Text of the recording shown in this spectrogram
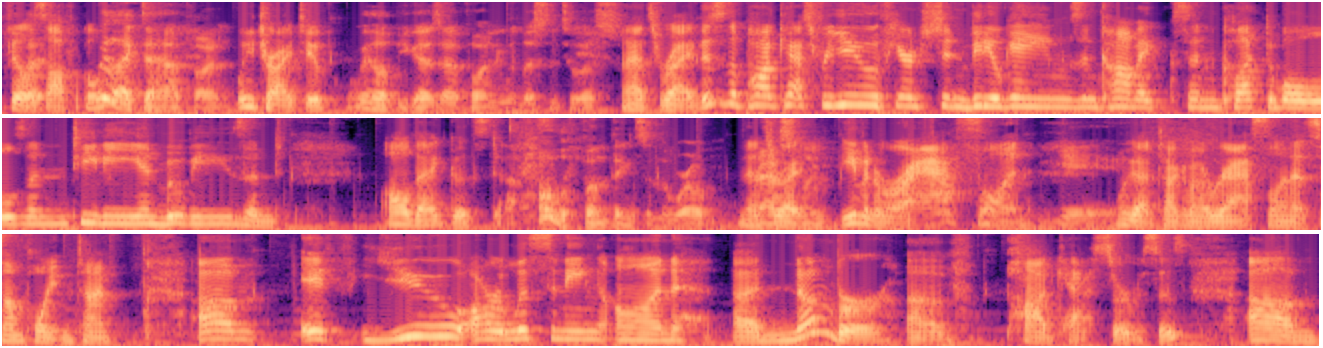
philosophical. But We like to have fun. we try to. We hope you guys have fun and would listen to us. That's right. This is a podcast for you if you're interested in video games and comics and collectibles and TV and movies and all that good stuff. All the fun things in the world. That's Wrestling. right. Even wrestling. Yeah. We got to talk about wrestling at some point in time. Um, if you are listening on a number of podcast services, um,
